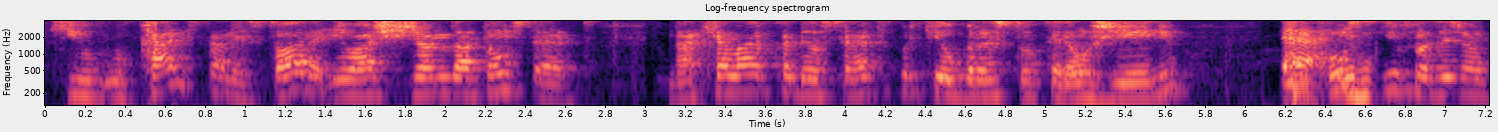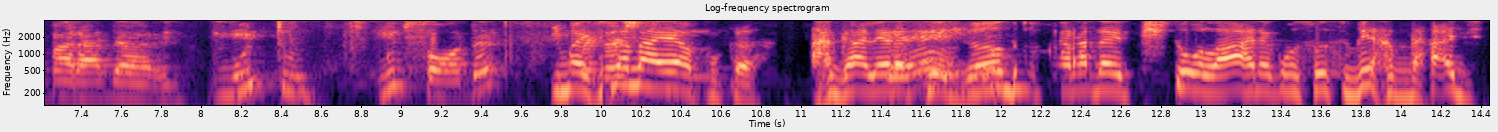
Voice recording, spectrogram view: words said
que o, o cara está na história, eu acho que já não dá tão certo. Naquela época deu certo porque o Bram Stoker é um gênio, ele É, conseguiu fazer de uma parada muito, muito foda. imagina na acho que- época, a galera É, pegando a parada epistolar, né? Como se fosse verdade.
